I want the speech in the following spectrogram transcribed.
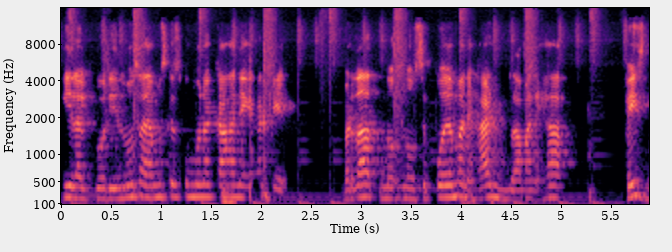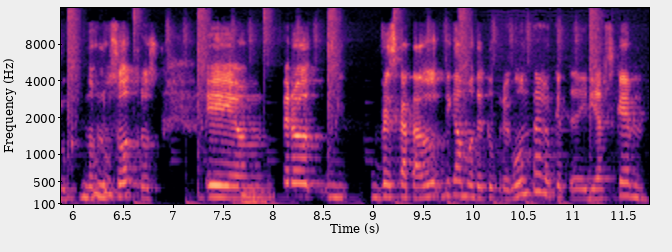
y el algoritmo sabemos que es como una caja negra que, ¿verdad? No, no se puede manejar, la maneja Facebook, no nosotros. Eh, pero rescatado, digamos, de tu pregunta, lo que te diría es que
